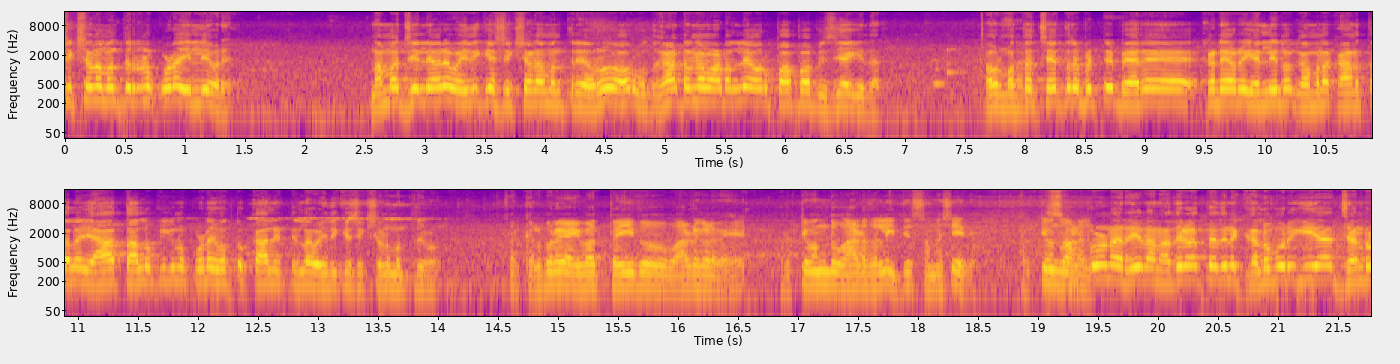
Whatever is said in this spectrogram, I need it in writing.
ಶಿಕ್ಷಣ ಮಂತ್ರಿನೂ ಕೂಡ ಇಲ್ಲಿಯವರೇ ನಮ್ಮ ಜಿಲ್ಲೆಯವರೇ ವೈದ್ಯಕೀಯ ಶಿಕ್ಷಣ ಮಂತ್ರಿ ಅವರು ಅವ್ರು ಉದ್ಘಾಟನೆ ಮಾಡಲ್ಲೇ ಅವರು ಪಾಪ ಬ್ಯುಸಿಯಾಗಿದ್ದಾರೆ ಅವ್ರು ಮತಕ್ಷೇತ್ರ ಬಿಟ್ಟು ಬೇರೆ ಕಡೆಯವರು ಎಲ್ಲಿನೂ ಗಮನ ಕಾಣ್ತಲ್ಲ ಯಾವ ತಾಲೂಕಿಗೂ ಕೂಡ ಇವತ್ತು ಕಾಲಿಟ್ಟಿಲ್ಲ ವೈದ್ಯಕೀಯ ಶಿಕ್ಷಣ ಮಂತ್ರಿಗಳು. ಸರ್, ಕಲಬುರಗಿ ಐವತ್ತೈದು ವಾರ್ಡ್ಗಳಿವೆ. ಪ್ರತಿಯೊಂದು ವಾರ್ಡದಲ್ಲಿ ಇದ್ದ ಸಮಸ್ಯೆ ಇದೆ. ಸಂಪೂರ್ಣ ರೀ, ನಾನು ಅದೇ ಹೇಳ್ತಾ ಇದ್ದೀನಿ, ಕಲಬುರಗಿಯ ಜನರ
